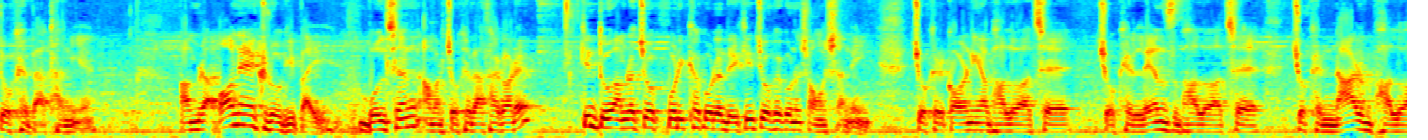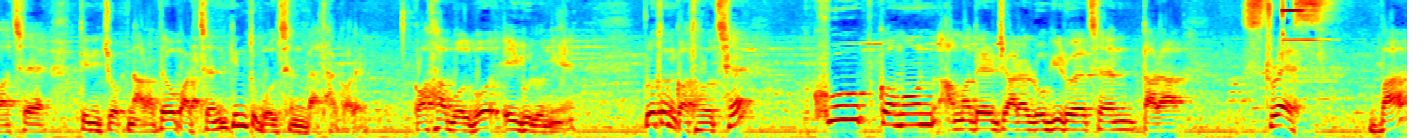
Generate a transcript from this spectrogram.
চোখে ব্যথা নিয়ে। আমরা অনেক রোগী পাই, বলছেন আমার চোখে ব্যথা করে, কিন্তু আমরা চোখ পরীক্ষা করে দেখি চোখে কোনো সমস্যা নেই। চোখের কর্নিয়া ভালো আছে, চোখের লেন্স ভালো আছে, চোখের নার্ভ ভালো আছে, তিনি চোখ নাড়াতেও পারছেন, কিন্তু বলছেন ব্যথা করে। কথা বলব এইগুলো নিয়ে। প্রথম কথা হচ্ছে, খুব কমন আমাদের যারা রোগী রয়েছেন, তারা স্ট্রেস বা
